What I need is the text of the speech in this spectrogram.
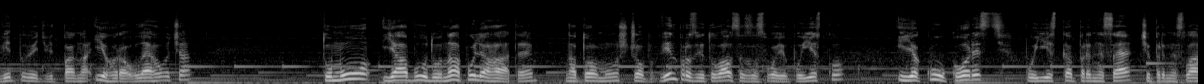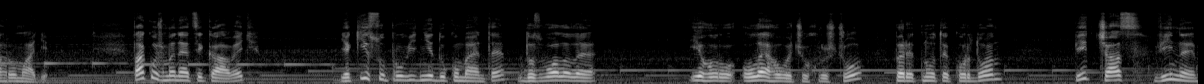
відповідь від пана Ігора Олеговича. Тому я буду наполягати на тому, щоб він прозвітувався за свою поїздку і яку користь поїздка принесе чи принесла громаді. Також мене цікавить, які супровідні документи дозволили Ігору Олеговичу Хрущу перетнути кордон під час війни.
